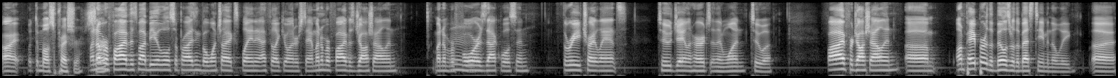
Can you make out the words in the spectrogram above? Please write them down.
All right. with the most pressure. My sir. number five. This might be a little surprising, but once I explain it, I feel like you'll understand. My number five is Josh Allen. My number Mm. four is Zach Wilson. Three Trey Lance. Two Jalen Hurts, and then one Tua. Five for Josh Allen. Um, on paper, the Bills are the best team in the league. Uh,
